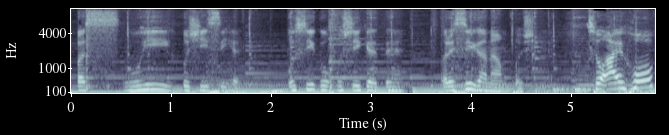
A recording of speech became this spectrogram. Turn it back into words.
बस वही खुशी सी है। उसी को खुशी कहते हैं और इसी का नाम खुशी है। सो आई होप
